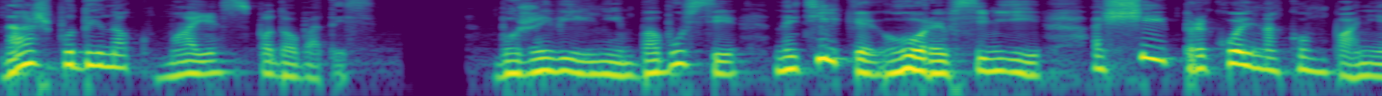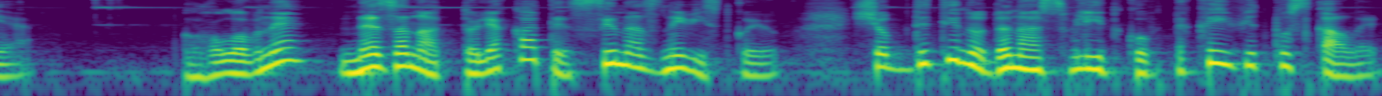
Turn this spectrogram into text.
наш будинок має сподобатись. Божевільній бабусі не тільки горе в сім'ї, а ще й прикольна компанія. Головне не занадто лякати сина з невісткою, щоб дитину до нас влітку таки відпускали.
